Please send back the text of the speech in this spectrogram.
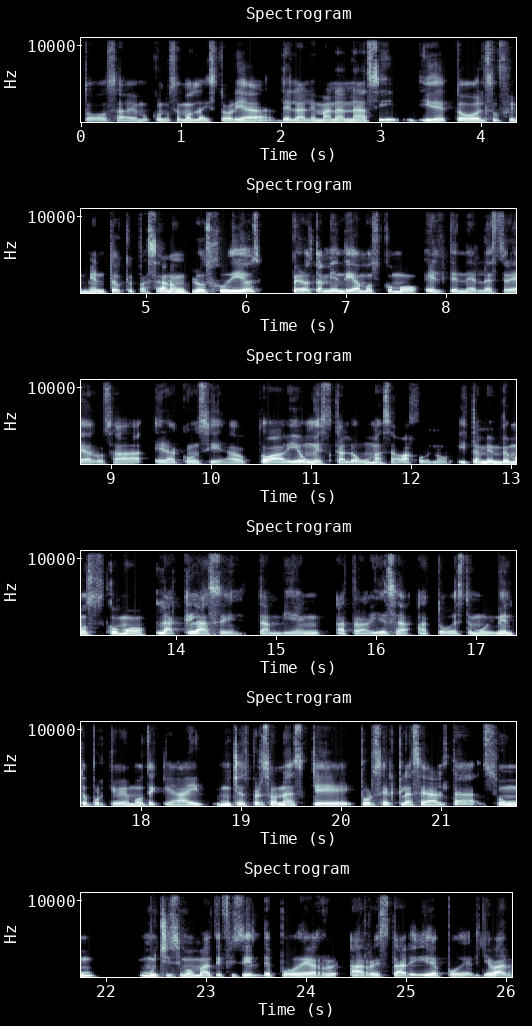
todos sabemos, conocemos la historia de la alemana nazi y de todo el sufrimiento que pasaron los judíos, pero también digamos como el tener la estrella rosada era considerado todavía un escalón más abajo, ¿no? Y también vemos cómo la clase también atraviesa a todo este movimiento, porque vemos de que hay muchas personas que por ser clase alta son muchísimo más difícil de poder arrestar y de poder llevar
